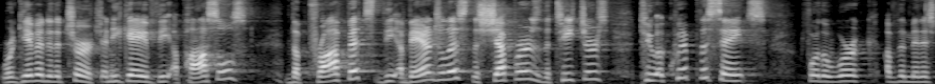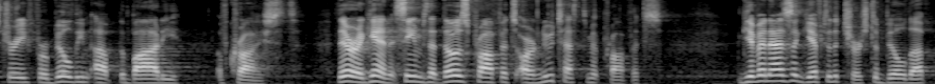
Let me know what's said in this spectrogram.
were given to the church, and he gave the apostles, the prophets, the evangelists, the shepherds, the teachers to equip the saints for the work of the ministry for building up the body of Christ. There again, it seems that those prophets are New Testament prophets given as a gift to the church to build up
